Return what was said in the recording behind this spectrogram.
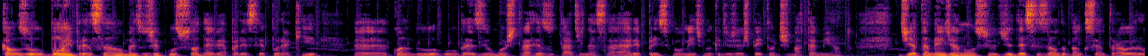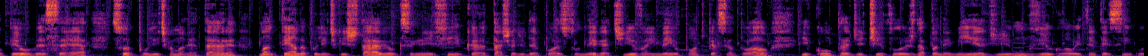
Causou boa impressão, mas os recursos só devem aparecer por aqui eh, quando o Brasil mostrar resultados nessa área, principalmente no que diz respeito ao desmatamento. Dia também de anúncio de decisão do Banco Central Europeu, BCE, sobre política monetária, mantendo a política estável, o que significa taxa de depósito negativa em meio ponto percentual e compra de títulos da pandemia de 1,85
